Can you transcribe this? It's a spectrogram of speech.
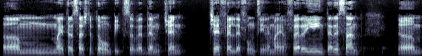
Um, mai trebuie să așteptăm un pic să vedem ce ce fel de funcții ne mai oferă, e interesant. Uh,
